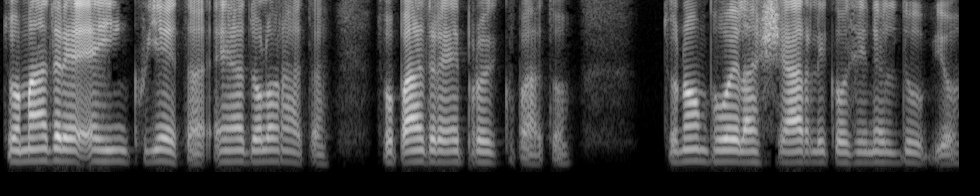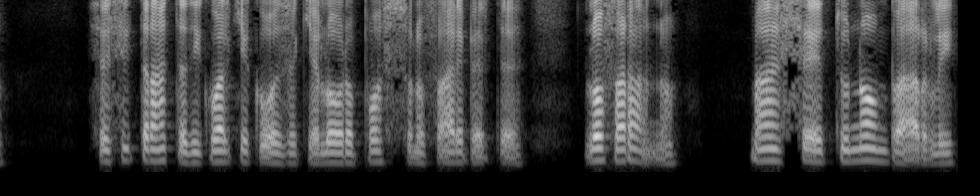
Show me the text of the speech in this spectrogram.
Tua madre è inquieta, è addolorata. Tuo padre è preoccupato. Tu non puoi lasciarli così nel dubbio. Se si tratta di qualche cosa che loro possono fare per te, lo faranno. Ma se tu non parli,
